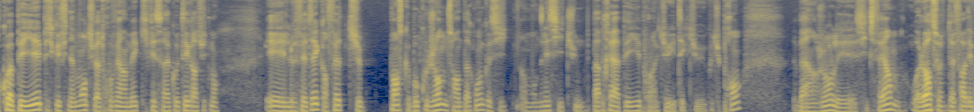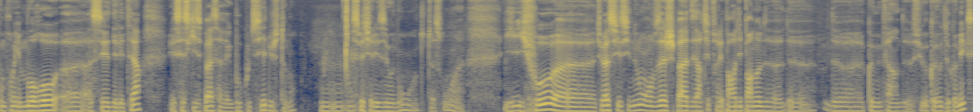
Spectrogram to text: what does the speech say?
pourquoi payer, puisque finalement, tu vas trouver un mec qui fait ça à côté gratuitement. Et le fait est qu'en fait, je pense que beaucoup de gens ne se rendent pas compte que si, à un moment donné, si tu n'es pas prêt à payer pour l'actualité que tu, que tu prends, ben un jour les sites ferment, ou alors tu dois faire des compromis moraux euh, assez délétères, et c'est ce qui se passe avec beaucoup de sites justement, Mm, mm, mm. spécialisés ou non, hein, de toute façon. euh, il, il faut, euh, tu vois, si, si nous on faisait, je sais pas, des articles sur les parodies porno de, de, de, com- de, comics,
